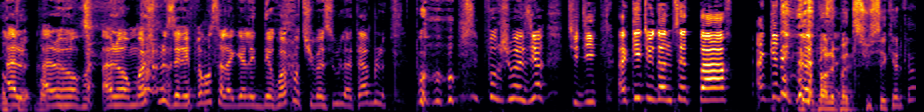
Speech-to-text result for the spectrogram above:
Bon. alors, alors, moi je faisais référence à la galette des rois quand tu vas sous la table pour, pour choisir. Tu dis à qui tu donnes cette part? À qui tu- Tu parlais pas de sucer quelqu'un?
